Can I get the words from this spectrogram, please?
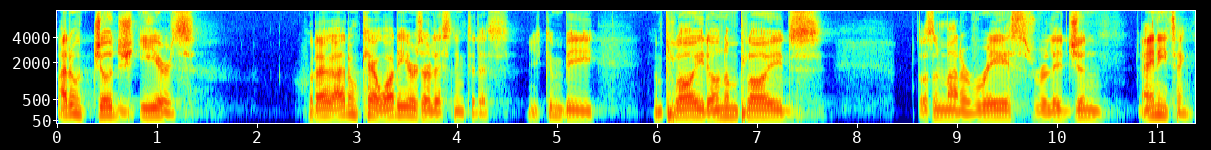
I don't judge ears. But I, I don't care what ears are listening to this. You can be employed, unemployed, doesn't matter race, religion, anything.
